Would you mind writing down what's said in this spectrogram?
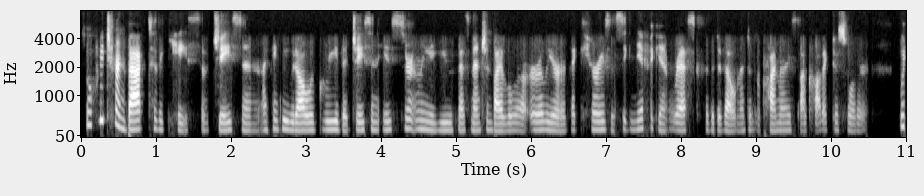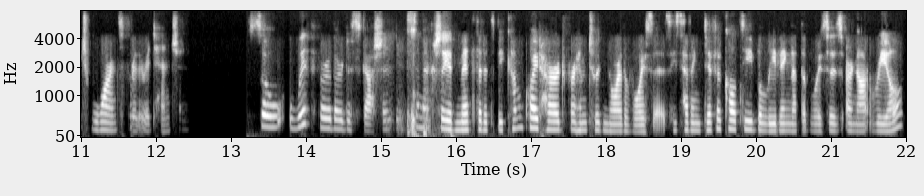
So if we turn back to the case of Jason, I think we would all agree that Jason is certainly a youth, as mentioned by Laura earlier, that carries a significant risk for the development of a primary psychotic disorder, which warrants further attention. So, with further discussion, Jason actually admits that it's become quite hard for him to ignore the voices. He's having difficulty believing that the voices are not real.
